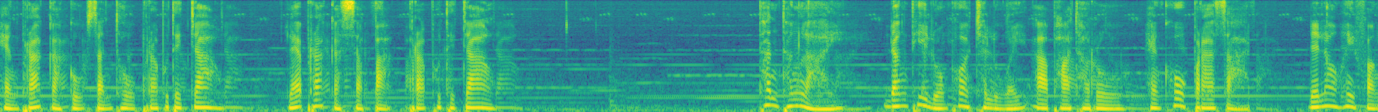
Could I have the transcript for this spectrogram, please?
แห่งพระกากุสันโธพระพุทธเจ้า และพระกัสสปะพระพุทธเจ้า ท่านทั้งหลาย ดังที่หลวงพ่อฉลวยอาพาธโร แห่งโคกปราศาสตร์ได้เล่าให้ฟัง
